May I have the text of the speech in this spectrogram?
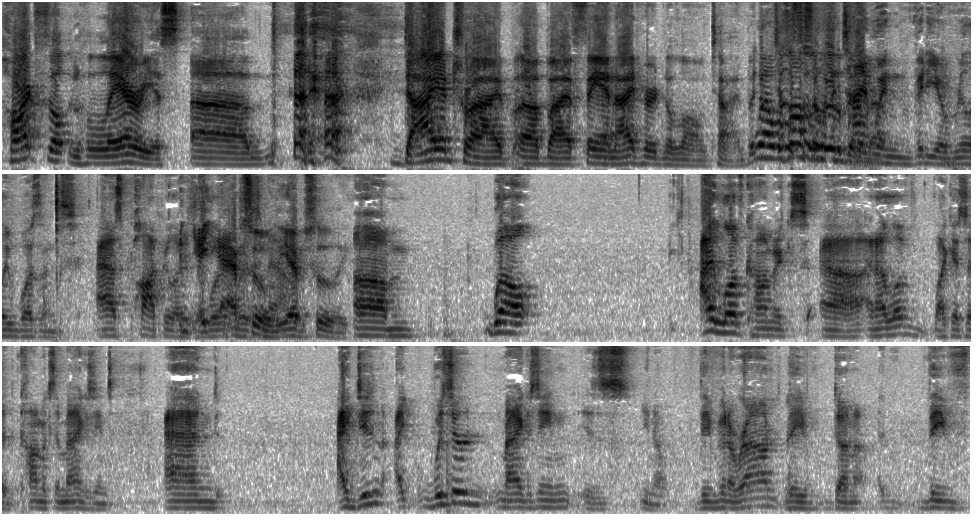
heartfelt and hilarious um, diatribe uh, by a fan I'd heard in a long time. But well, it was also little a time about when video really wasn't as popular as it. it was absolutely, now. absolutely. Um, well, I love comics, uh, and I love, like I said, comics and magazines. And I didn't. I, Wizard magazine is, you know, they've been around. They've done. They've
